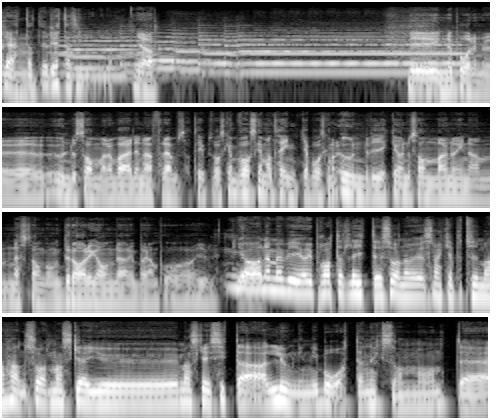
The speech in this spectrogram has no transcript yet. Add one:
rätta, rätta till det. där. Ja. Vi är inne på det nu eh, under sommaren. Vad är dina främsta tips? Vad ska, vad ska man tänka på? Vad ska man undvika under sommaren nu innan nästa omgång drar igång där i början på juli? Ja, nej, men vi har ju pratat lite så när vi snackar snackat på tu man hand så att man ska ju, man ska ju sitta lugn i båten liksom och inte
